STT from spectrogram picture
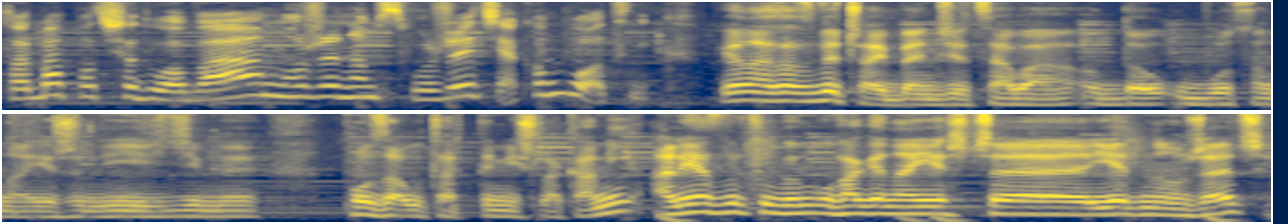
torba podsiodłowa może nam służyć jako błotnik. I ona zazwyczaj będzie cała od dołu ubłocona, jeżeli jeździmy poza utartymi szlakami. Ale ja zwróciłbym uwagę na jeszcze jedną rzecz.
